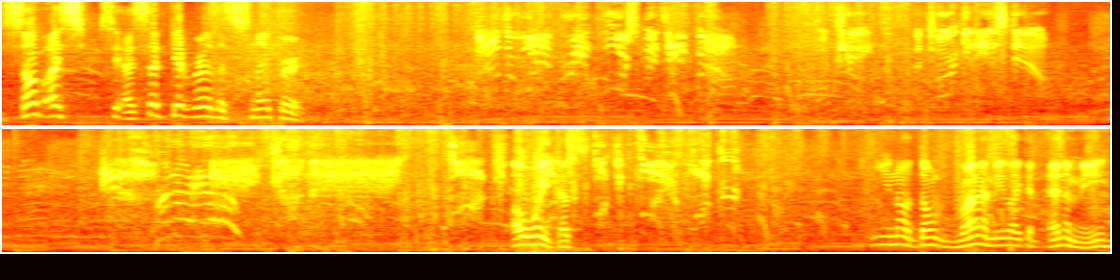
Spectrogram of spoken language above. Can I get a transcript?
Some, I, see, I said get rid of the sniper. Another wave of reinforcements inbound. Okay, the target is down. Now, incoming. Fuck. Oh, wait, Watch that's- fire, You know, don't run at me like an enemy.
